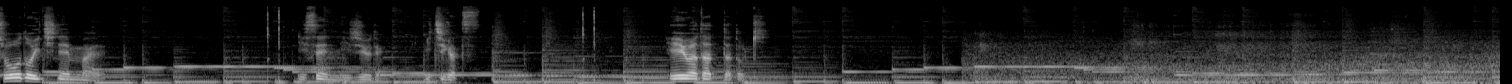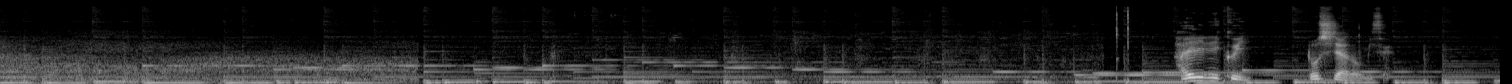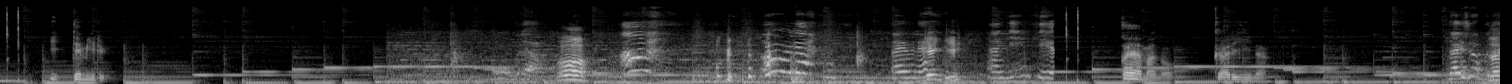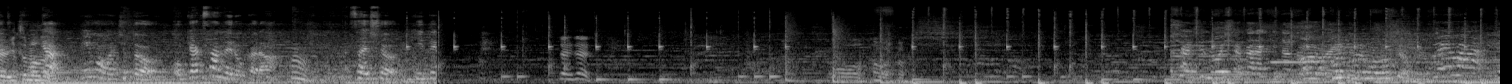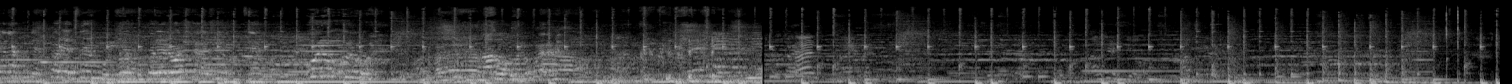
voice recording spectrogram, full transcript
ちょうど1年前。2020年1月。平和だった時。入りにくいロシアのお店。行ってみる。あ元気あ元気岡山のガリーナ大丈夫いつもの今はちょっとお客さん出るから、うん、最初聞いて痛い痛い最初ロシアから来たところこれはじゃなくてこれ全部全部これロシア全部全部ウルウルあウルから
